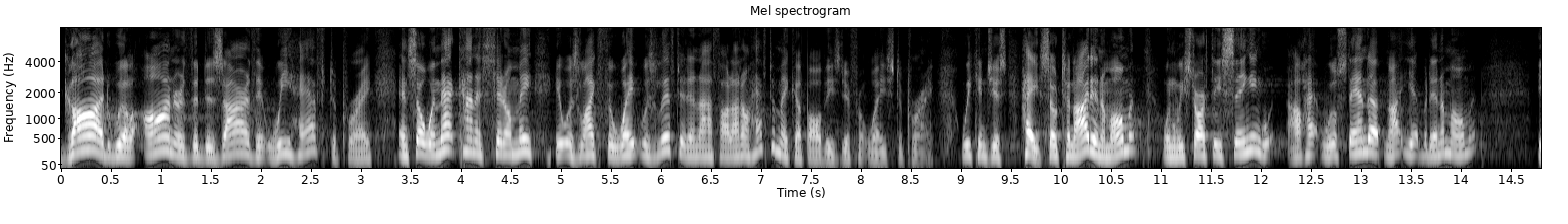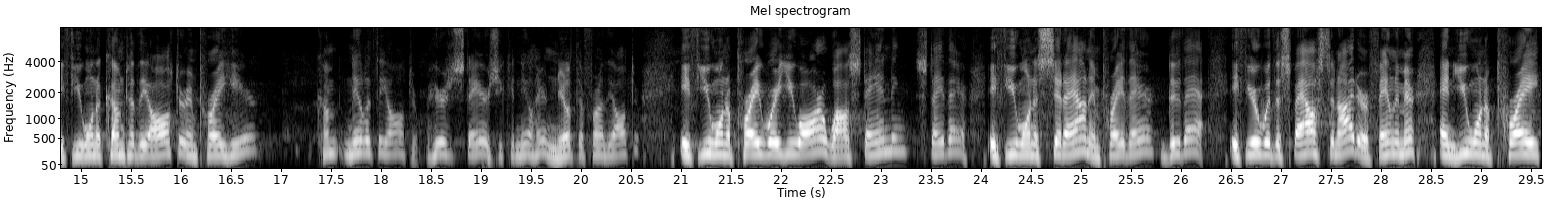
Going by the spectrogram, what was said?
God will honor the desire that we have to pray. And so when that kind of set on me, it was like the weight was lifted, and I thought, I don't have to make up all these different ways to pray. We can just, hey, so tonight in a moment, when we start these singing, I'll ha- we'll stand up, not yet, but in a moment. If you want to come to the altar and pray here, Come kneel at the altar. Here's stairs. You can kneel here, kneel at the front of the altar. If you want to pray where you are while standing, stay there. If you want to sit down and pray there, do that. If you're with a spouse tonight or a family member and you want to pray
